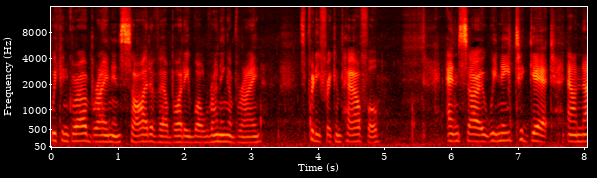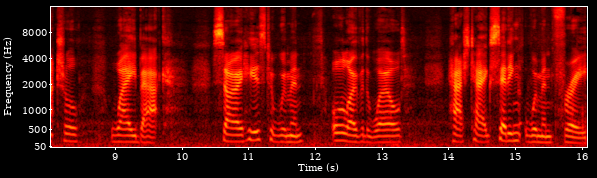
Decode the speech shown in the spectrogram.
We can grow a brain inside of our body while running a brain. It's pretty freaking powerful. And so we need to get our natural way back. So here's to women all over the world. Hashtag setting women free.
